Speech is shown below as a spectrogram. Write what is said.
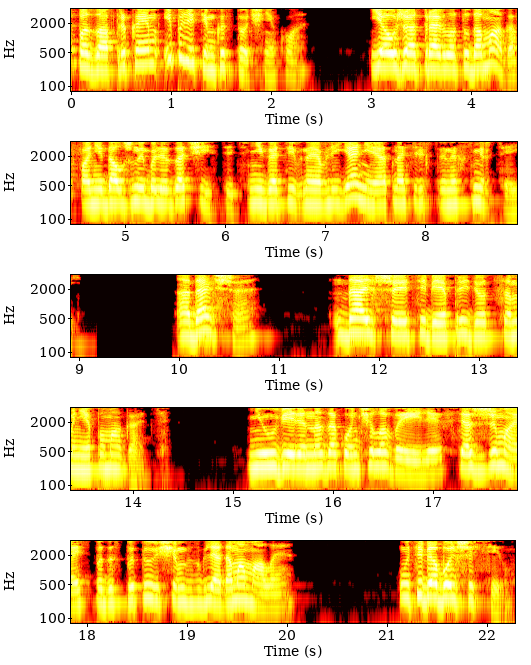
позавтракаем и полетим к источнику. Я уже отправила туда магов, они должны были зачистить негативное влияние от насильственных смертей. А дальше... Дальше тебе придется мне помогать». Неуверенно закончила Вейли, вся сжимаясь под испытующим взглядом Амалы. «У тебя больше сил.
